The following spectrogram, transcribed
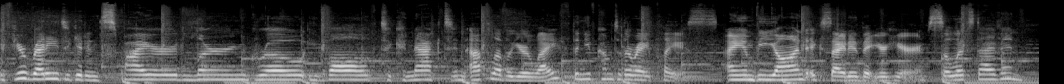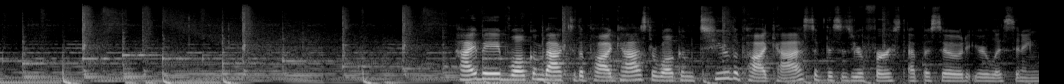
If you're ready to get inspired, learn, grow, evolve, to connect, and uplevel your life, then you've come to the right place. I am beyond excited that you're here, so let's dive in. Hi, babe. Welcome back to the podcast, or welcome to the podcast if this is your first episode you're listening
